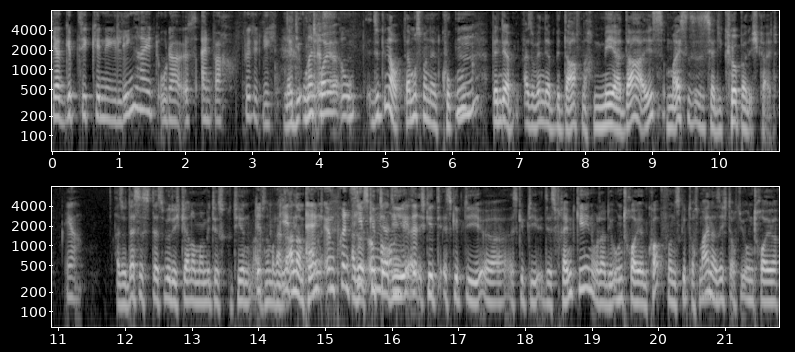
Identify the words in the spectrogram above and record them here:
der gibt sich keine Gelegenheit oder ist einfach, weiß ich nicht. Ja, die Untreue, So, also genau, da muss man dann gucken, wenn der, also wenn der Bedarf nach mehr da ist, und meistens ist es ja die Körperlichkeit. ja. Also das ist, das würde ich gerne nochmal mitdiskutieren, aus Das einem ganz anderen Punkt. im Prinzip also es gibt um- ja um die, diese- es gibt, es gibt die, äh, es gibt die, das Fremdgehen oder die Untreue im Kopf und es gibt aus meiner Sicht auch die Untreue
